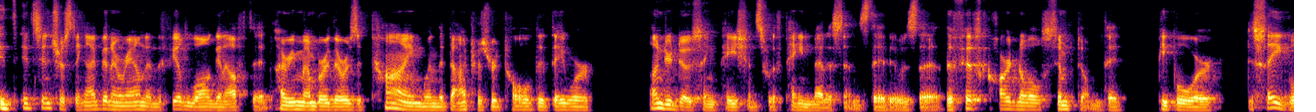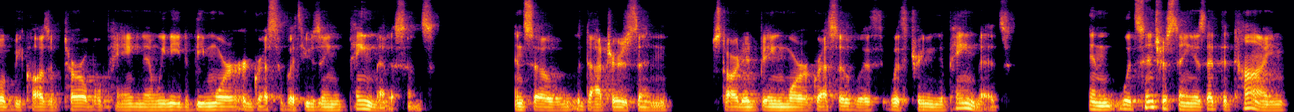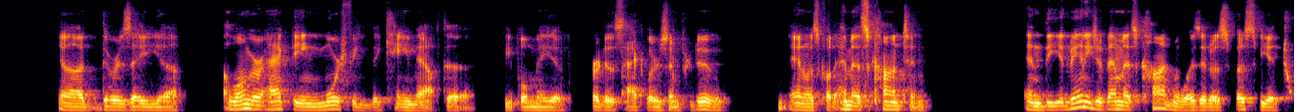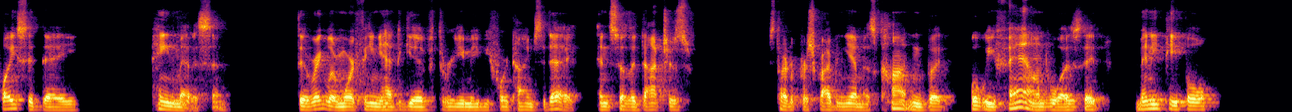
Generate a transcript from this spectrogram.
It, it's interesting. I've been around in the field long enough that I remember there was a time when the doctors were told that they were underdosing patients with pain medicines, that it was the, the fifth cardinal symptom that people were disabled because of terrible pain, and we need to be more aggressive with using pain medicines. And so the doctors then started being more aggressive with, with treating the pain meds. And what's interesting is at the time, uh, there was a, uh, a longer acting morphine that came out. Uh, people may have heard of the Sacklers and Purdue, and it was called MS Contin. And the advantage of MS Contin was it was supposed to be a twice a day pain medicine. The regular morphine you had to give three, maybe four times a day. And so the doctors started prescribing the MS Contin. But what we found was that many people,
